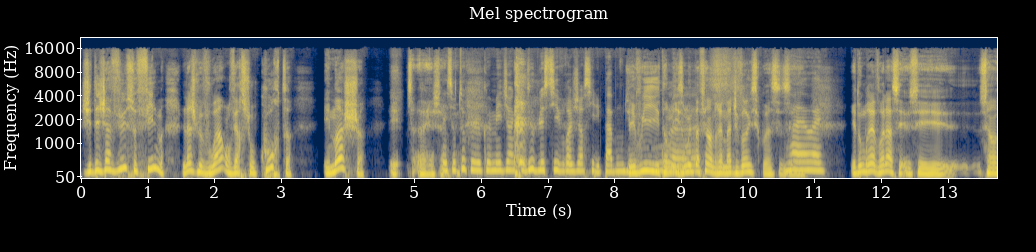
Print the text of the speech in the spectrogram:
J'ai déjà vu ce film. Là, je le vois en version courte et moche. Et, ça- ouais, ça- Et surtout que le comédien qui double Steve Rogers, il est pas bon du mais tout. oui, mais ils ont même euh, pas fait un vrai match voice, quoi. Ouais, ouais. Et donc bref, voilà, c'est c'est c'est un,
